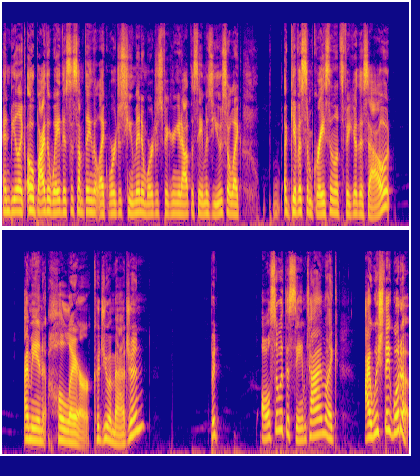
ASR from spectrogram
and be like, oh, by the way, this is something that like we're just human and we're just figuring it out the same as you. So, like, give us some grace and let's figure this out. I mean, hilarious. Could you imagine? But also at the same time, like, I wish they would have.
